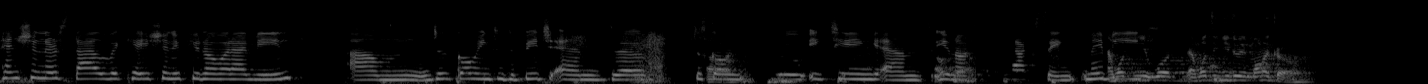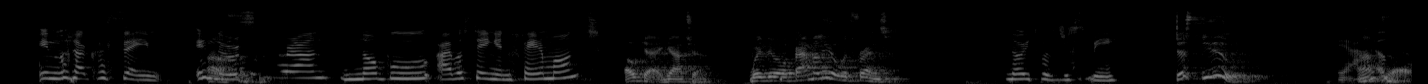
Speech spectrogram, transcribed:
pensioner style vacation, if you know what I mean. Um, just going to the beach and uh, just going to eating and, you know, relaxing. Maybe And what did you what and what did you do in Monaco? In Monaco, same. In the Oh. restaurants, Nobu, I was staying in Fairmont. Okay, gotcha. With your family or with friends? No, it was just me. Just you. Yeah. Okay.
